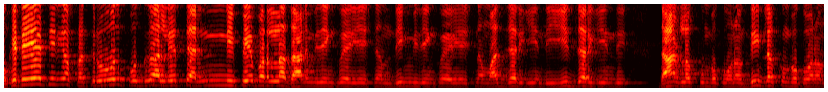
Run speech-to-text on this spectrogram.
ఒకటే తిరిగా ప్రతిరోజు పొద్దుగా లేతే అన్ని పేపర్లలో దాని మీద ఎంక్వైరీ చేసినాం దీని మీద ఎంక్వైరీ చేసినాం అది జరిగింది ఇది జరిగింది దాంట్లో కుంభకోణం దీంట్లో కుంభకోణం.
